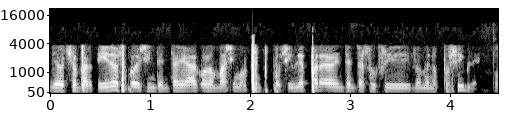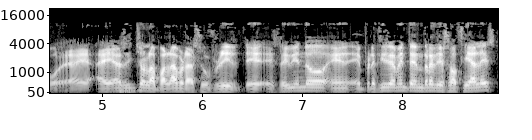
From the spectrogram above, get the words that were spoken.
de ocho partidos, pues intentar llegar con los máximos puntos posibles para intentar sufrir lo menos posible. Pues ahí- has dicho la palabra, sufrir. Eh, estoy viendo eh, eh, precisamente en redes sociales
